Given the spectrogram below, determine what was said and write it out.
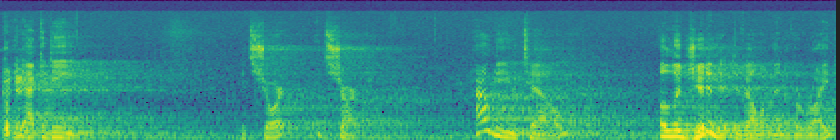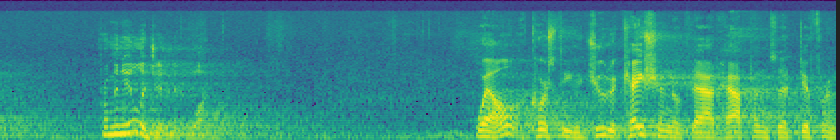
and academia. It's short, it's sharp. How do you tell a legitimate development of a right from an illegitimate one? Well, of course, the adjudication of that happens at different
